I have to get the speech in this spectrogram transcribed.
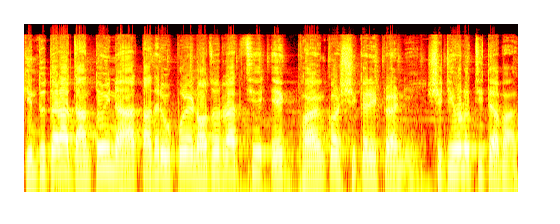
কিন্তু তারা জানতোই না তাদের উপরে নজর রাখছে এক ভয়ঙ্কর শিকারী প্রাণী। সেটি হলো চিতাবাঘ।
